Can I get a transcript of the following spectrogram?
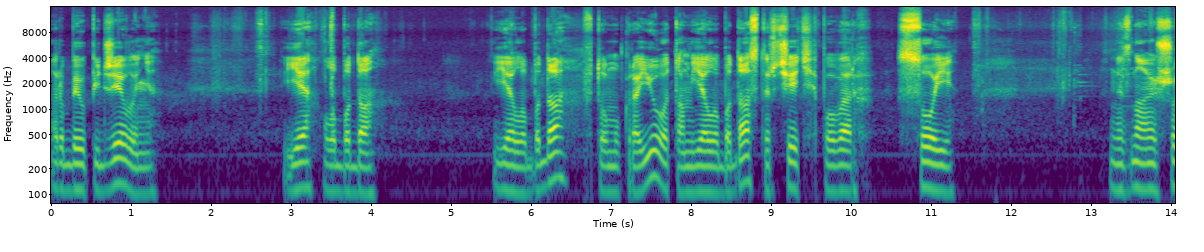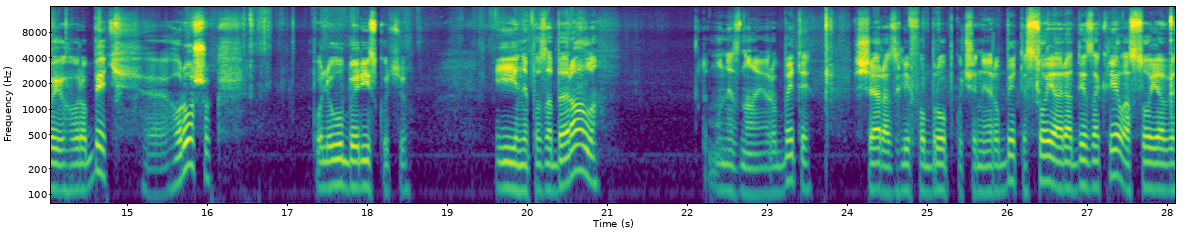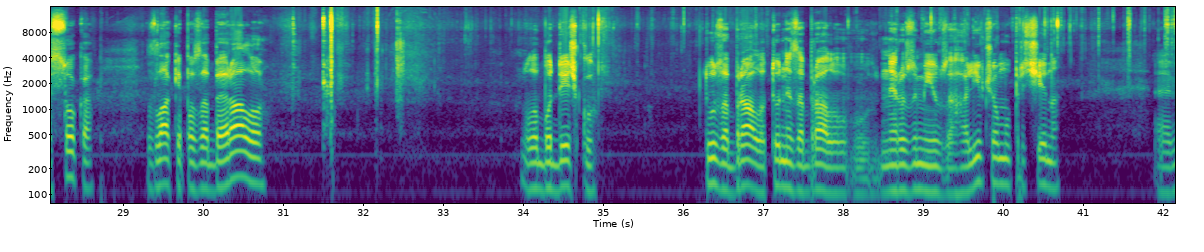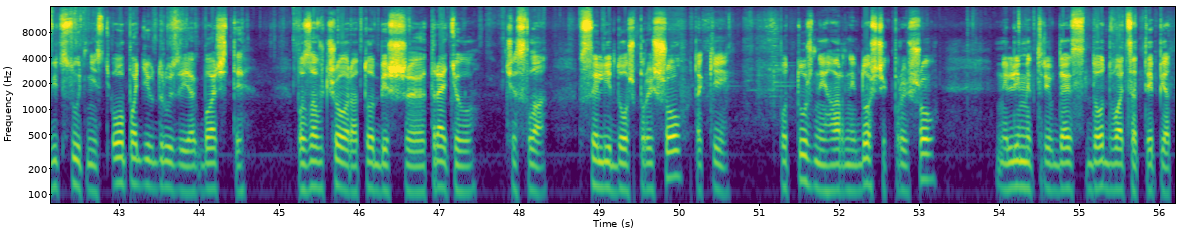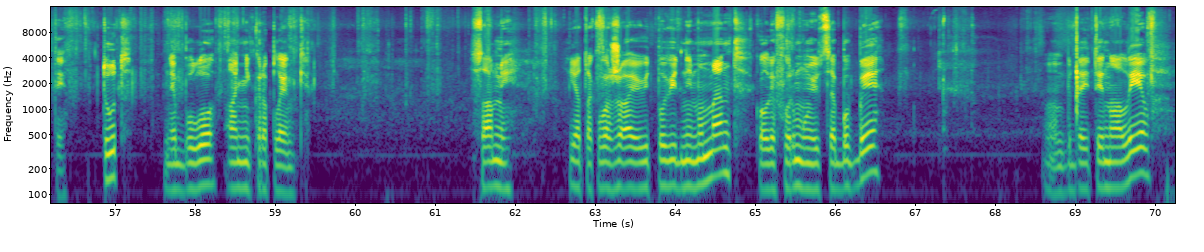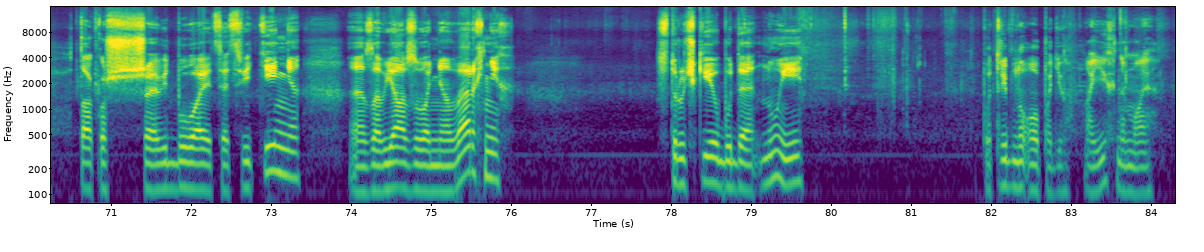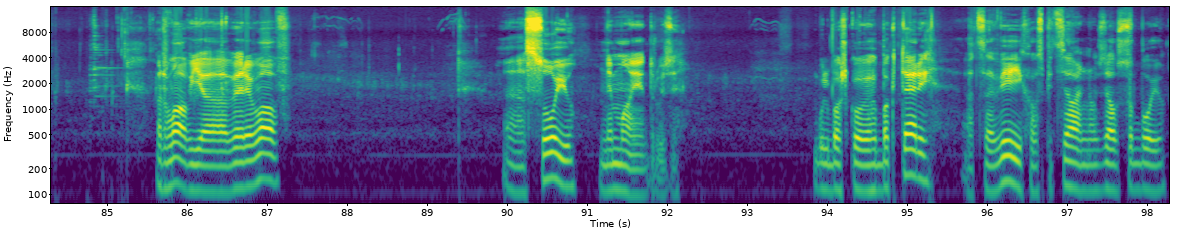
робив підживлення. Є лобода. Є лобода в тому краю, а там є лобода, стирчить поверх сої. Не знаю, що його робити. Е, Горошок, польову берізку цю. Її не позабирало. Тому не знаю, робити ще раз гліфобробку чи не робити. Соя ряди закрила, соя висока, злаки позабирало. Лободичку ту забрало, ту не забрало. Не розумію взагалі в чому причина. Е, Відсутність опадів, друзі, як бачите, позавчора, тобі ж 3 числа в селі дощ пройшов, такий потужний, гарний дощик пройшов міліметрів десь до 25. Тут не було ані краплинки. Самі, я так вважаю, відповідний момент, коли формуються боби, е, буде йти налив, також ще відбувається цвітіння, е, зав'язування верхніх стручків буде, ну і потрібно опадів, а їх немає. Рвав я виривав. Е, Сою немає, друзі. бульбашкових бактерій. А це виїхав спеціально, взяв з собою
